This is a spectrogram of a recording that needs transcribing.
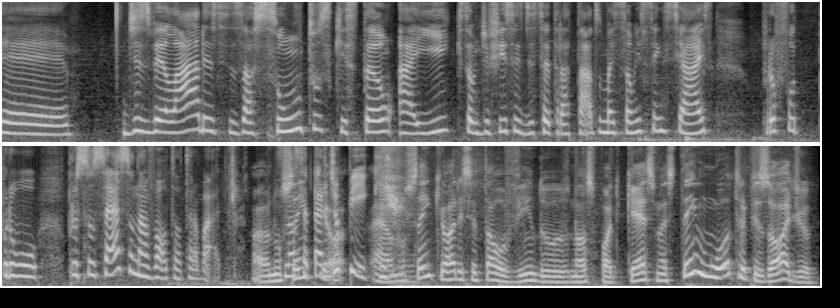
é, desvelar esses assuntos que estão aí, que são difíceis de ser tratados, mas são essenciais pro, pro sucesso na volta ao trabalho. Ah, eu não Senão sei você perde o pique. É, eu não sei em que hora você está ouvindo o nosso podcast, mas tem um outro episódio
